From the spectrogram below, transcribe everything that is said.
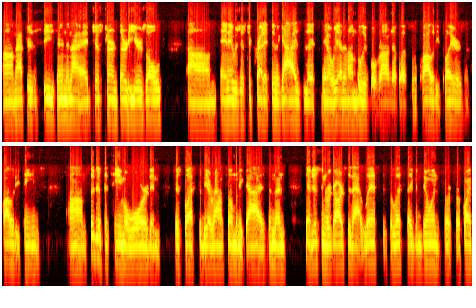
um, after the season, and I had just turned 30 years old. Um, and it was just a credit to the guys that you know we had an unbelievable run of, some quality players and quality teams. Um, so just a team award, and just blessed to be around so many guys. And then you know, just in regards to that list, it's a list they've been doing for, for quite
